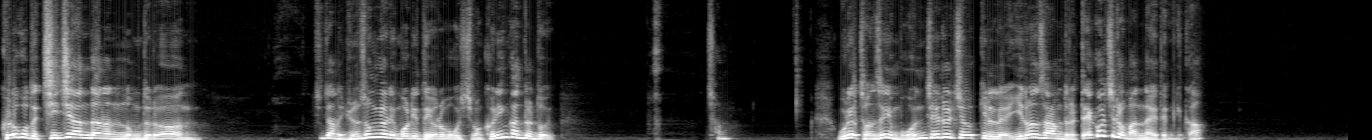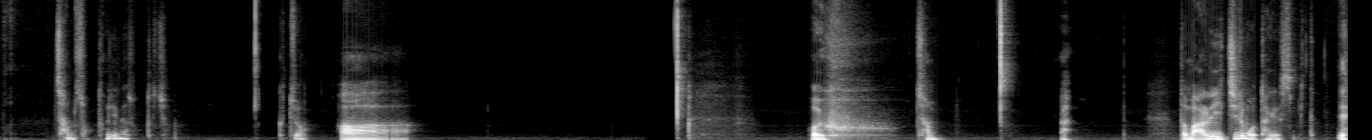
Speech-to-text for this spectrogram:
그러고도 지지한다는 놈들은 진짜 나 윤석열의 머리도 열어보고 싶지만 그 인간들도 참 우리가 전생에 뭔 죄를 지었길래 이런 사람들을 떼거지로 만나야 됩니까? 참 속 터지네 속 터져. 그죠? 아, 어휴 참. 아, 더 말을 잇지를 못하겠습니다. 예.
